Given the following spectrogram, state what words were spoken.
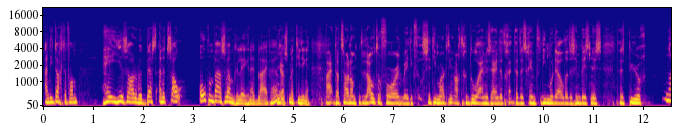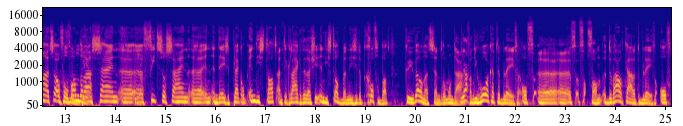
En die dachten van, hé, hey, hier zouden we best... En het zou openbaar zwemgelegenheid blijven. Hè? Ja. Dus met die dingen. Maar dat zou dan louter voor, weet ik veel, citymarketing-achtige doeleinden zijn. Dat, dat is geen verdienmodel, dat is geen business. Dat is puur Nou, het zou voor wandelaars zijn, eh, eh, fietsers zijn eh, in, in deze plek om in die stad. En tegelijkertijd, als je in die stad bent, die zit op het Gofferbad, kun je wel naar het centrum om daar Ja. van die horeca te beleven. Of eh, eh, van de Waalkade te beleven. Of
